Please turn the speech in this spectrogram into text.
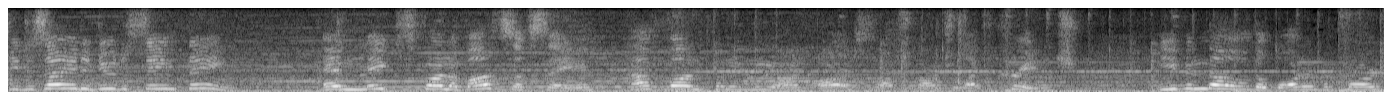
she decided to do the same thing and makes fun of us of saying, have fun putting me on r slash Gacha Life cringe, even though the watermark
